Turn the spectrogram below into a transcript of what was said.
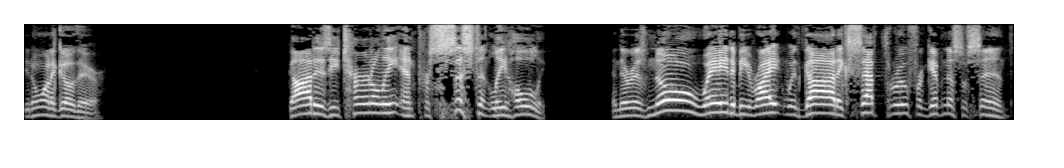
You don't want to go there. God is eternally and persistently holy. And there is no way to be right with God except through forgiveness of sins.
